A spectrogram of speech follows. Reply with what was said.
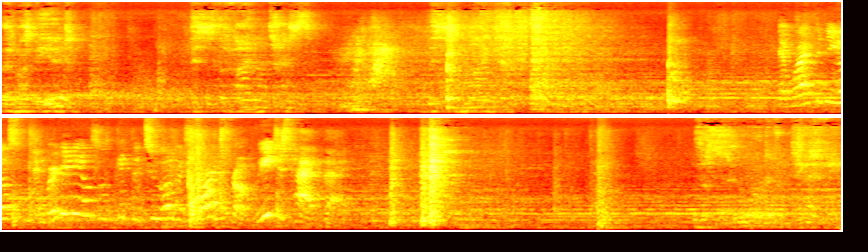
that must be it. This is the final test. This is my test. And why did he also? And where did he also get the two other shards from? We just had that. The sword of duty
